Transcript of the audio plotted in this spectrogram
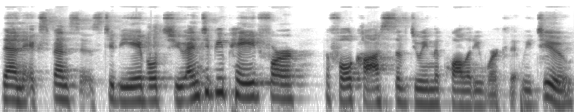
than expenses to be able to and to be paid for the full costs of doing the quality work that we do.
